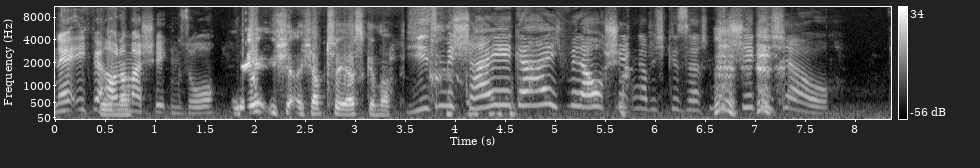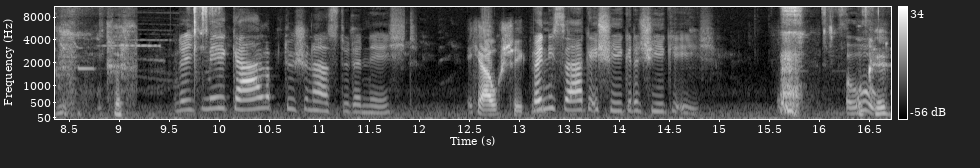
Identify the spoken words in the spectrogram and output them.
Ne, ich will Ja. auch nochmal schicken, so. Nee, ich, ich hab zuerst gemacht. Ist mir scheißegal, ich will auch schicken, habe ich gesagt. Ne, schicke ich auch. Ist mir egal, ob du schon hast oder nicht. Ich auch schicken. Wenn ich sage, ich schicke, dann schicke ich. Oh, Okay.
